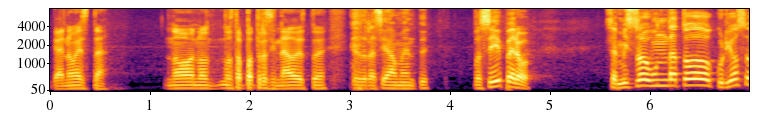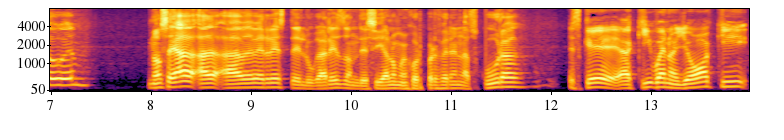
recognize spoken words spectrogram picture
ganó esta. No, no, no está patrocinado esto. Desgraciadamente. Pues sí, pero se me hizo un dato curioso, güey. No sé, ha, de haber este, lugares donde sí a lo mejor prefieren la oscura. Es que aquí, bueno, yo aquí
